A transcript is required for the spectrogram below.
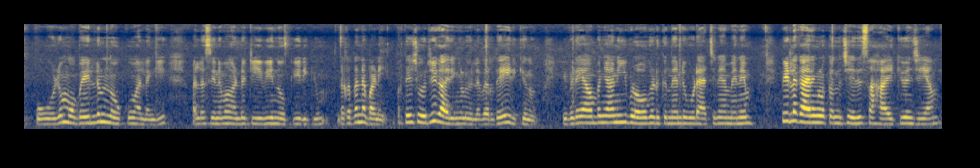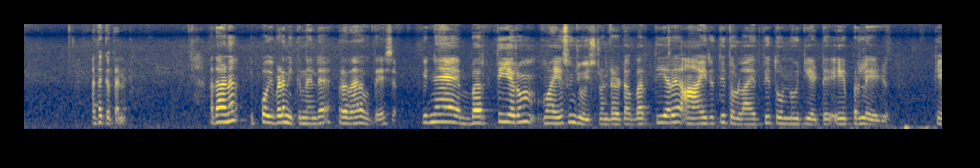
എപ്പോഴും മൊബൈലിലും നോക്കും അല്ലെങ്കിൽ വല്ല സിനിമ കണ്ട് ടി വി നോക്കിയിരിക്കും. ഇതൊക്കെ തന്നെ പണി. പ്രത്യേകിച്ച് ഒരു കാര്യങ്ങളും ഇല്ല വെറുതെ ഇരിക്കുന്നു. ഇവിടെ ആകുമ്പോൾ ഞാൻ ഈ വ്ളോഗ് എടുക്കുന്നതിന്റെ കൂടെ അച്ഛനെയും അമ്മേനെയും വീട്ടിലെ കാര്യങ്ങളൊക്കെ ഒന്ന് ചെയ്ത് സഹായിക്കുകയും ചെയ്യാം. അതൊക്കെ തന്നെ. അതാണ് ഇപ്പോൾ ഇവിടെ നിൽക്കുന്നതിന്റെ പ്രധാന ഉദ്ദേശം. പിന്നെ ബർത്ത് ഇയറും വയസ്സും ചോദിച്ചിട്ടുണ്ട് കേട്ടോ. ബർത്ത് ഇയർ ആയിരത്തി തൊള്ളായിരത്തി തൊണ്ണൂറ്റി എട്ട് ഏപ്രിൽ ഏഴ്. ഓക്കെ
